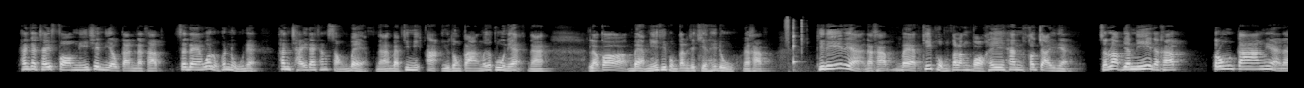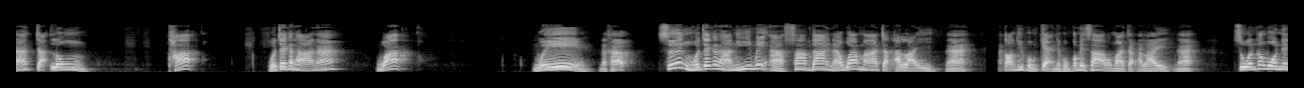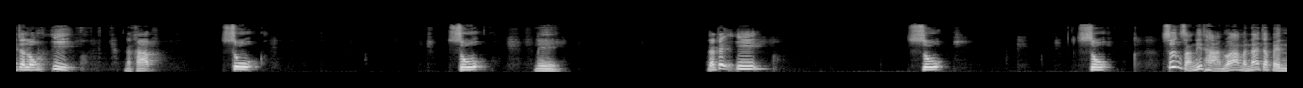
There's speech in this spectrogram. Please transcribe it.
ท่านก็ใช้ฟอร์มนี้เช่นเดียวกันนะครับ แสดงว่าหลวงพ่อหนูเนี่ยท่านใช้ได้ทั้งสองแบบนะแบบที่มีอะอยู่ตรงกลางเมื่อสักครู่เนี้ยนะแล้วก็แบบนี้ที่ผมกำลังจะเขียนให้ดูนะครับ ทีนี้เนี่ยนะครับแบบที่ผมกำลังบอกให้ท่านเข้าใจเนี่ยสำหรับยันนี้นะครับ ตรงกลางเนี่ยนะจะลงทะหัวใจคาถานะ วะ เวนะครับ ซึ่งหัวใจคาถานี้ไม่อาจทราบได้นะว่ามาจากอะไรนะตอนที่ผมแกะเนี่ยผมก็ไม่ทราบว่ามาจากอะไรนะ ส่วนข้างบนเนี่ยจะลงอีนะครับ สุ สุ นี่ แล้วก็อีสุสุซึ่งสันนิษฐานว่ามันน่าจะเป็น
